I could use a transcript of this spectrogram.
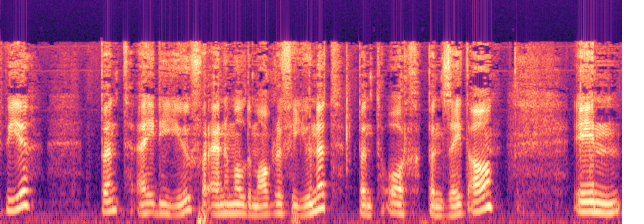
2.edu vir Animal Demography Unit.org.za. En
